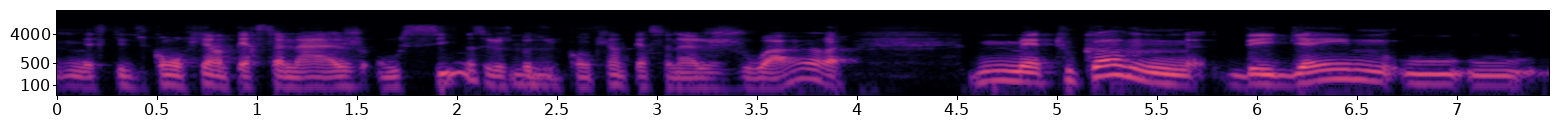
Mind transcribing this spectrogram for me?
Mais ce qui est du conflit en personnage aussi? C'est juste pas mm-hmm. du conflit en personnage joueur. Mais tout comme des games où,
